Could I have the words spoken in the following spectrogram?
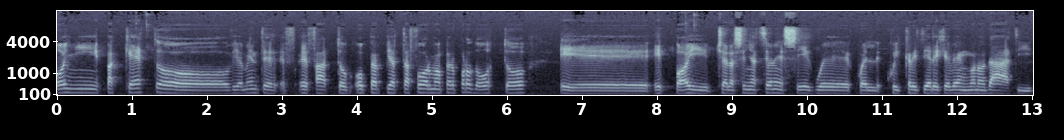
ogni pacchetto ovviamente è, è fatto o per piattaforma o per prodotto e, e poi c'è l'assegnazione segue quel- quei criteri che vengono dati.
